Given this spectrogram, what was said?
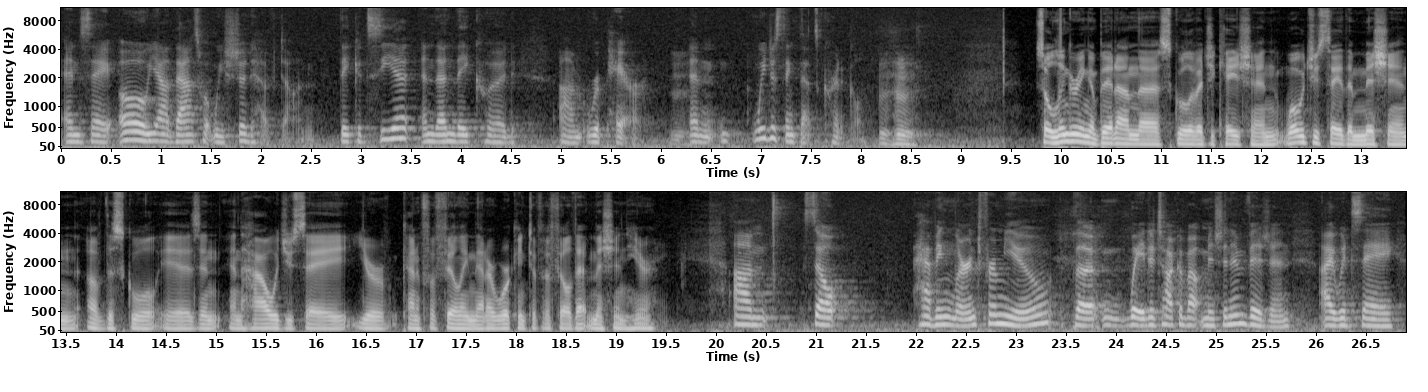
and say, oh, yeah, that's what we should have done. They could see it and then they could um, repair. Mm. And we just think that's critical. Mm-hmm. So, lingering a bit on the School of Education, what would you say the mission of the school is, and, and how would you say you're kind of fulfilling that or working to fulfill that mission here? Um, so, having learned from you the way to talk about mission and vision, I would say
